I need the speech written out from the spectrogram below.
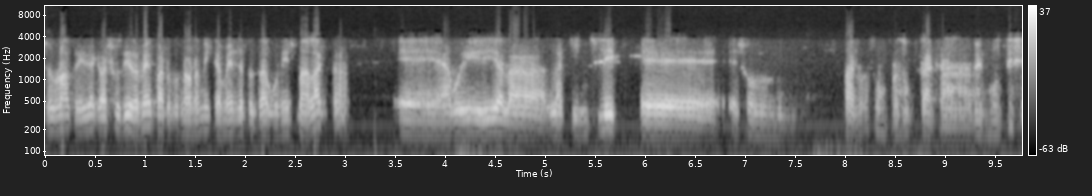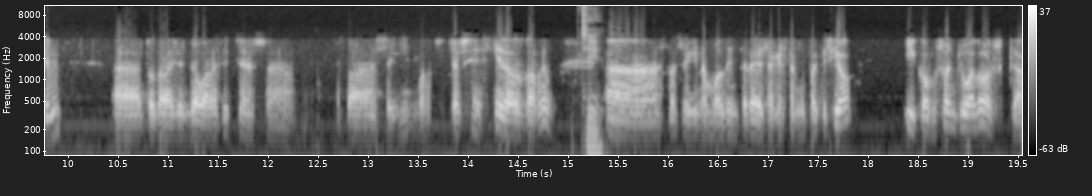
una altra idea que va sortir també per donar una mica més de protagonisme a l'acte. Eh, avui dia la, la Kings League eh, és, un, bueno, és un producte que ven moltíssim. Eh, tota la gent jove de Sitges eh, està seguint, bueno, Sitges sí, de tot arreu, Sí. eh, està seguint amb molt d'interès aquesta competició i com són jugadors que,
